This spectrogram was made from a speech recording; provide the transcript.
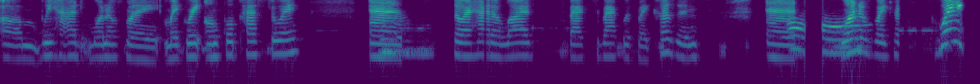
um we had one of my my great uncle passed away and Mhm. so i had a live back to back with my cousins and one of my cousins Wait,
